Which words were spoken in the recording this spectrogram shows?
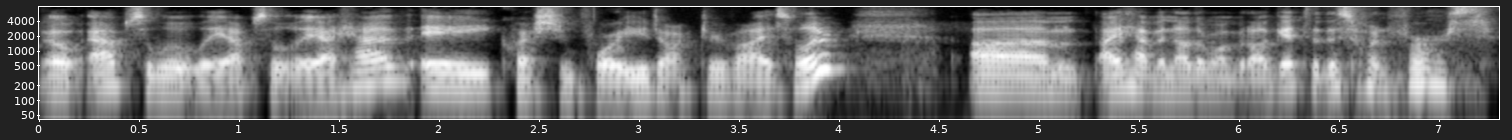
Oh, absolutely. Absolutely. I have a question for you, Dr. Weisler. Um, I have another one, but I'll get to this one first.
